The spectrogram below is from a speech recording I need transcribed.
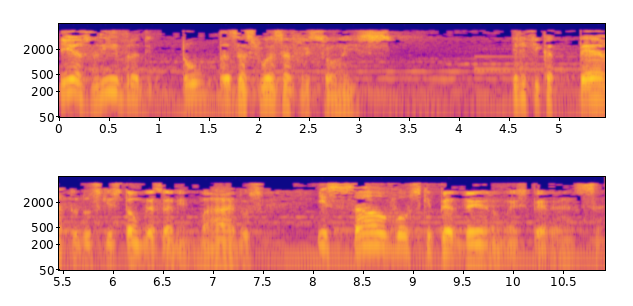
e as livra de todas as suas aflições. Ele fica perto dos que estão desanimados e salva os que perderam a esperança.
